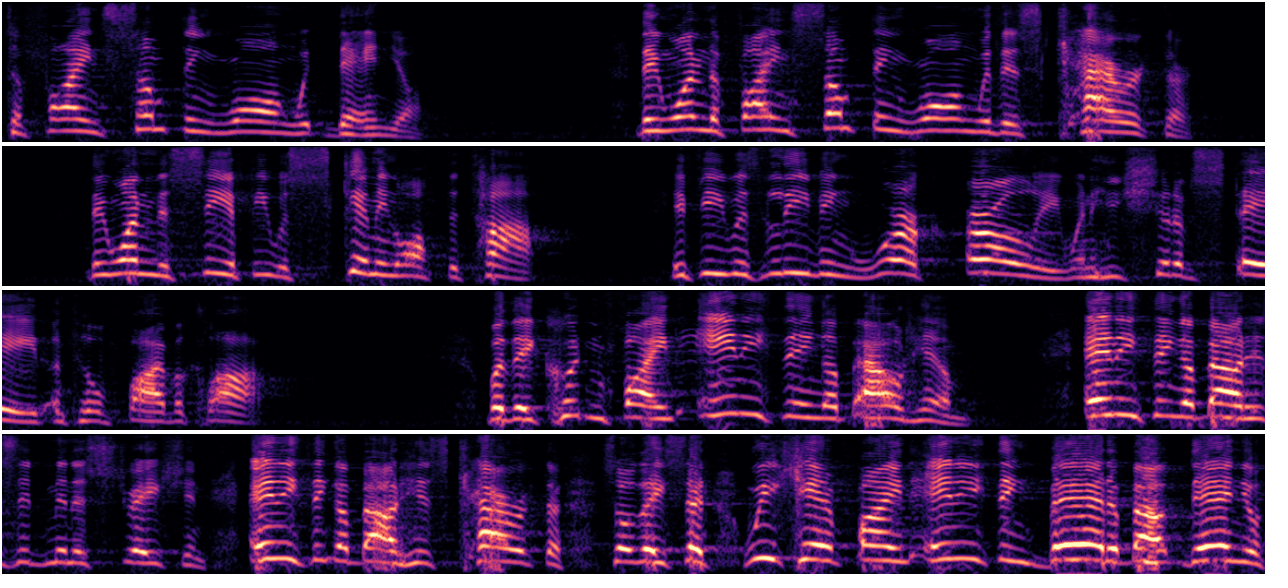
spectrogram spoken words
to find something wrong with Daniel. They wanted to find something wrong with his character. They wanted to see if he was skimming off the top if he was leaving work early when he should have stayed until 5 o'clock. But they couldn't find anything about him, anything about his administration, anything about his character. So they said, We can't find anything bad about Daniel.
